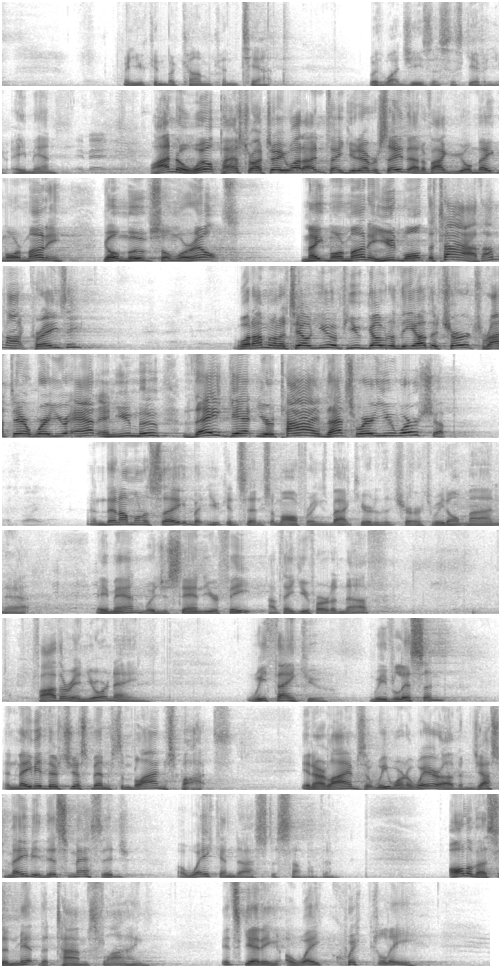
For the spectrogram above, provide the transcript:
when you can become content with what Jesus has given you. Amen? Amen. Well, I know, well, Pastor, I tell you what, I didn't think you'd ever say that. If I could go make more money, go move somewhere else, make more money. You'd want the tithe. I'm not crazy. What I'm going to tell you, if you go to the other church right there where you're at and you move, they get your tithe. That's where you worship. And then I'm going to say, but you can send some offerings back here to the church. We don't mind that. Amen. Would you stand to your feet? I think you've heard enough. Father, in your name, we thank you. We've listened. And maybe there's just been some blind spots in our lives that we weren't aware of. And just maybe this message awakened us to some of them. All of us admit that time's flying, it's getting away quickly.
